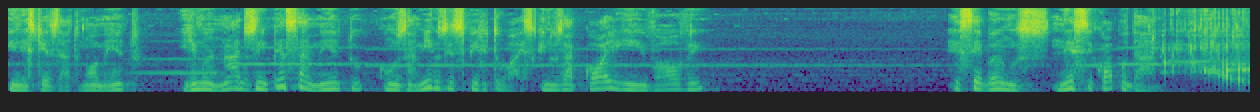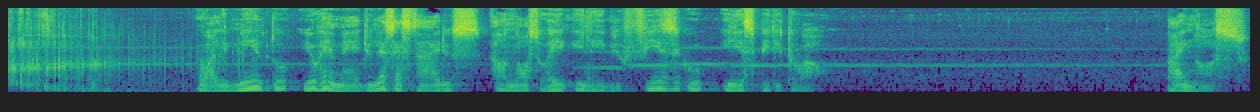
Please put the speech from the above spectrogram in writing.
E neste exato momento, irmanados em pensamento com os amigos espirituais que nos acolhem e envolvem, recebamos nesse copo d'água o alimento e o remédio necessários ao nosso reequilíbrio físico e espiritual. Pai nosso,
